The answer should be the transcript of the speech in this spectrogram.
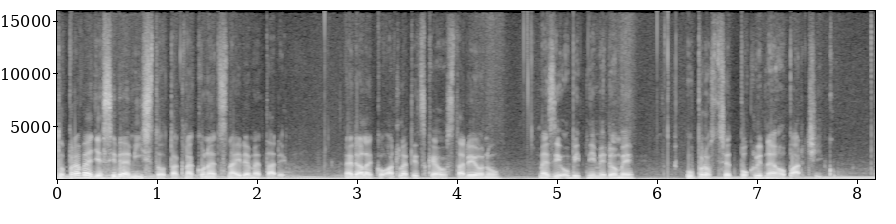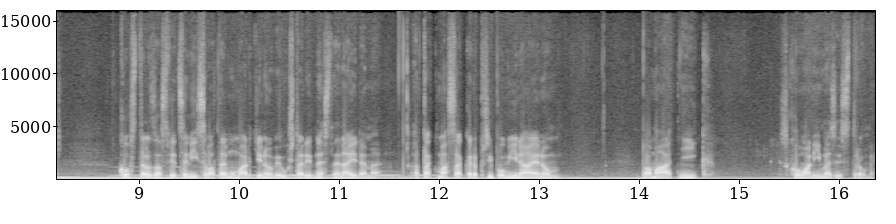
To pravé děsivé místo tak nakonec najdeme tady nedaleko atletického stadionu, mezi obytnými domy, uprostřed poklidného parčíku. Kostel zasvěcený svatému Martinovi už tady dnes nenajdeme a tak masakr připomíná jenom památník schovaný mezi stromy.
